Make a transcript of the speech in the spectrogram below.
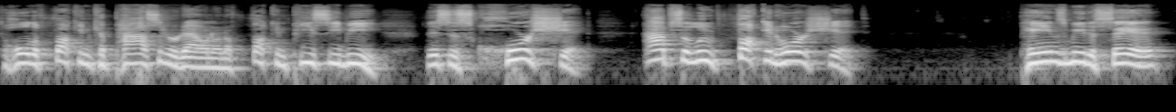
to hold a fucking capacitor down on a fucking PCB. This is horseshit. Absolute fucking horseshit. Pains me to say it,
